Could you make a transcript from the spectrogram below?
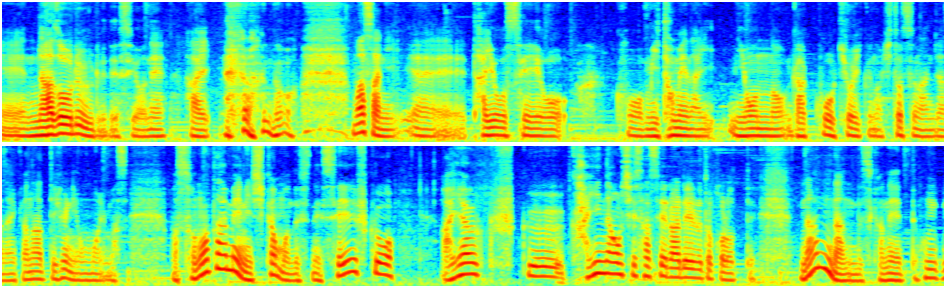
えー、謎ルールですよね。はい、あのまさに、えー、多様性をこう認めない日本の学校教育の一つなんじゃないかなっていうふうに思います。まあ、そのためにしかもですね制服を危うく買い直しさせられるところって何なんですかねって本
